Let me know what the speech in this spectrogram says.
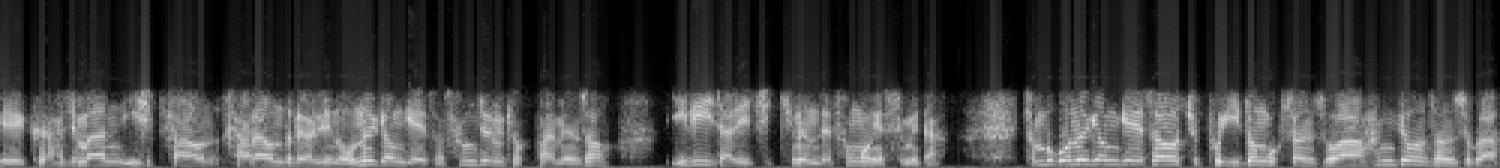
예, 그, 하지만 24라운드로 열린 오늘 경기에서 상주를 격파하면서 1위 자리 지키는데 성공했습니다. 전북 오늘 경기에서 주포 이동국 선수와 한교훈 선수가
